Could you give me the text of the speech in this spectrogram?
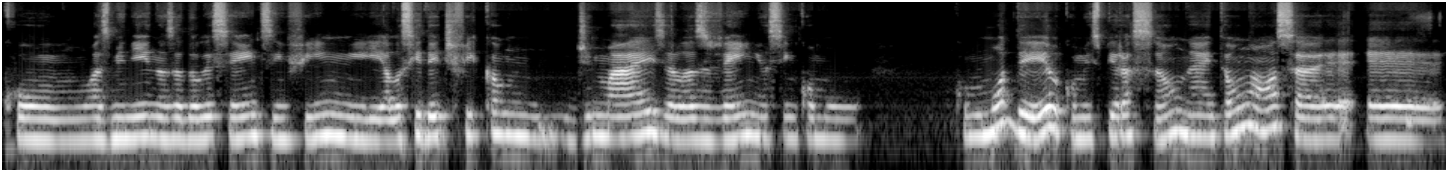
Com as meninas, adolescentes, enfim, e elas se identificam demais, elas vêm assim como como modelo, como inspiração, né? Então, nossa, é, é...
